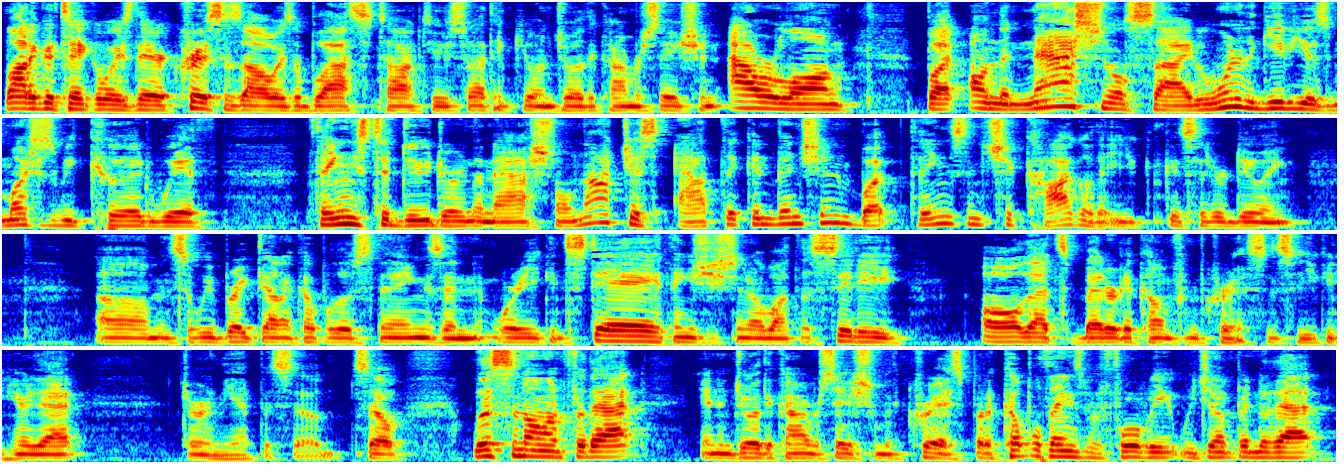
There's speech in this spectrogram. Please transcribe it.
a lot of good takeaways there. Chris is always a blast to talk to, so I think you'll enjoy the conversation. Hour long, but on the national side, we wanted to give you as much as we could with things to do during the national, not just at the convention, but things in Chicago that you can consider doing. Um, and so we break down a couple of those things and where you can stay, things you should know about the city. All that's better to come from Chris, and so you can hear that during the episode. So listen on for that and enjoy the conversation with Chris. But a couple things before we, we jump into that.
